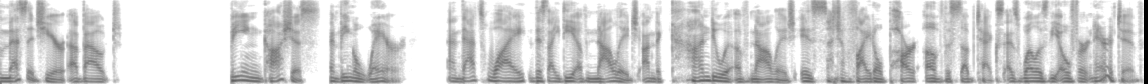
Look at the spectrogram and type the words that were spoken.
message here about being cautious and being aware. And that's why this idea of knowledge on the conduit of knowledge is such a vital part of the subtext as well as the overt narrative.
